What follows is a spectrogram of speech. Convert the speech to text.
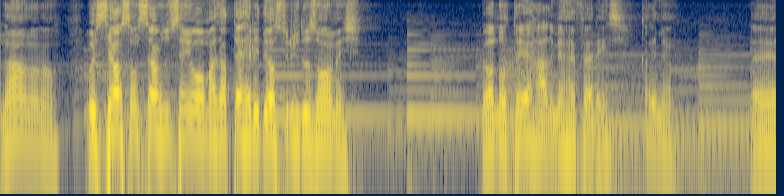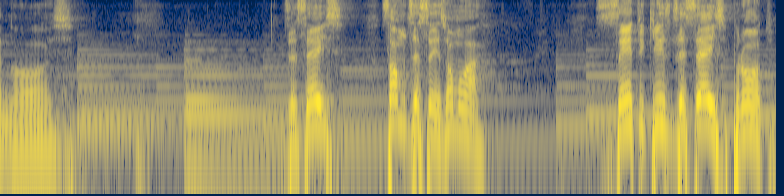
Não, não, não. Os céus são céus do Senhor, mas a terra ele deu aos filhos dos homens. Eu anotei errado minha referência. Cadê mesmo? É nós. 16? Salmo 16, vamos lá. 115, 16, pronto.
